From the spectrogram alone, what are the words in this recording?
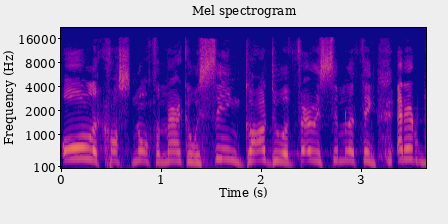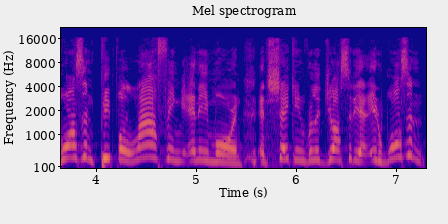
all across North America. We're seeing God do a very similar thing. And it wasn't people laughing anymore and, and shaking religiosity. It wasn't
